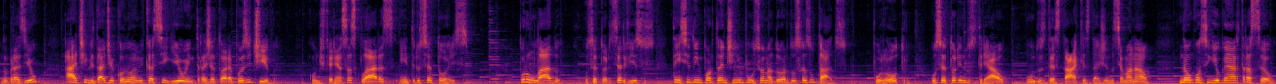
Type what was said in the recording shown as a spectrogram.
no Brasil, a atividade econômica seguiu em trajetória positiva, com diferenças claras entre os setores. Por um lado, o setor de serviços tem sido importante impulsionador dos resultados. Por outro, o setor industrial, um dos destaques da agenda semanal, não conseguiu ganhar tração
